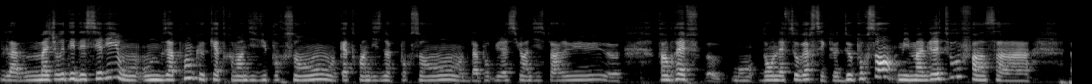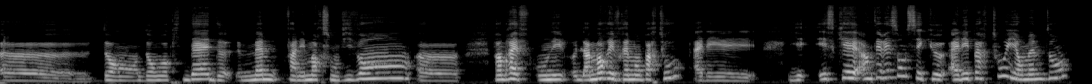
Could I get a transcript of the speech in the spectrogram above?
la majorité des séries, on, nous apprend que 98%, 99% de la population a disparu. Euh, enfin bref, euh, bon, dans Leftovers c'est que 2%, mais malgré tout, enfin ça, euh, dans, dans Walking Dead, même, enfin les morts sont vivants. Enfin bref, on est, la mort est vraiment partout. Elle est, et ce qui est intéressant, c'est que elle est partout et en même temps,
